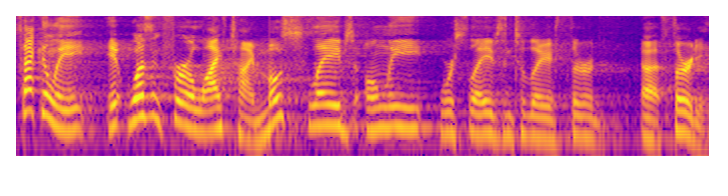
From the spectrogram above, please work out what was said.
Secondly, it wasn't for a lifetime. Most slaves only were slaves until they were uh, 30.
